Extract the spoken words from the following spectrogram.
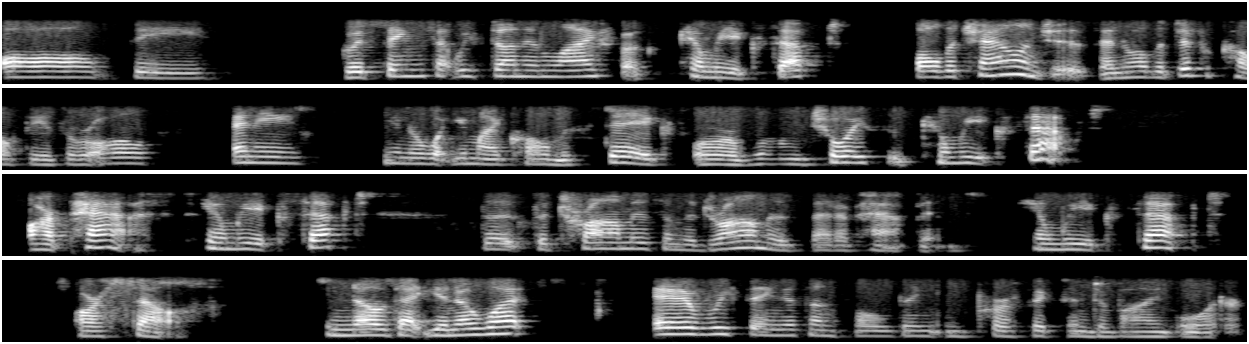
all the good things that we've done in life, but can we accept all the challenges and all the difficulties or all any, you know, what you might call mistakes or wrong choices? Can we accept our past? Can we accept the, the traumas and the dramas that have happened? can we accept ourselves to know that, you know what? Everything is unfolding in perfect and divine order.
